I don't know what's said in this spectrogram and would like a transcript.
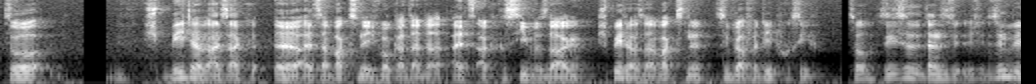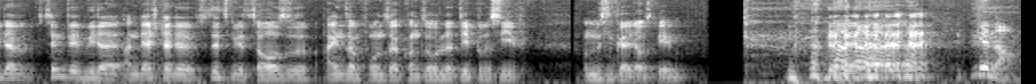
So, Später als, äh, als Erwachsene, ich wollte gerade als Aggressive sagen, später als Erwachsene sind wir einfach depressiv. So, siehst du, dann sind wir, wieder, sind wir wieder an der Stelle, sitzen wir zu Hause, einsam vor unserer Konsole, depressiv und müssen Geld ausgeben. genau.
